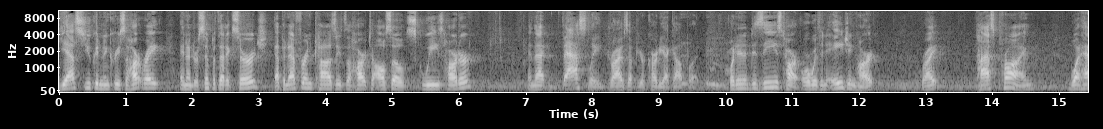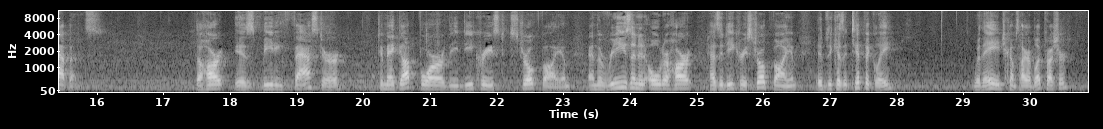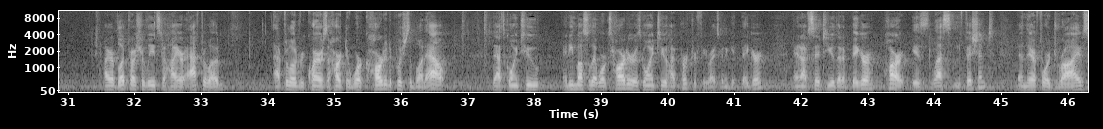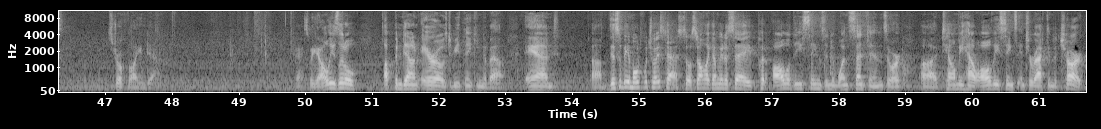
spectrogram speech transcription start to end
Yes, you can increase the heart rate, and under sympathetic surge, epinephrine causes the heart to also squeeze harder, and that vastly drives up your cardiac output. But in a diseased heart or with an aging heart, right, past prime, what happens? The heart is beating faster to make up for the decreased stroke volume. And the reason an older heart has a decreased stroke volume is because it typically, with age, comes higher blood pressure. Higher blood pressure leads to higher afterload. Afterload requires the heart to work harder to push the blood out. That's going to Any muscle that works harder is going to hypertrophy, right? It's going to get bigger. And I've said to you that a bigger heart is less efficient and therefore drives stroke volume down. Okay, so we got all these little up and down arrows to be thinking about. And um, this will be a multiple choice test, so it's not like I'm going to say put all of these things into one sentence or uh, tell me how all these things interact in a chart.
